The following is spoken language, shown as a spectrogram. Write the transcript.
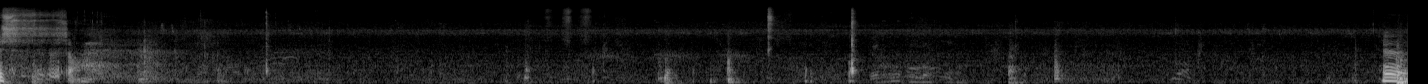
いしょ。 ออ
